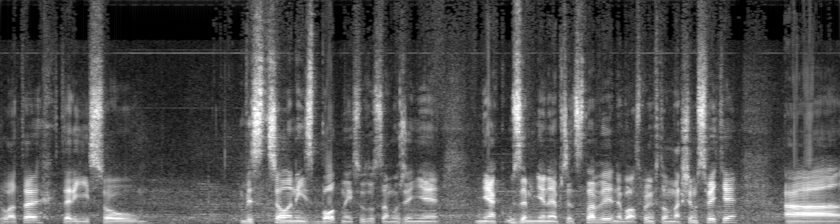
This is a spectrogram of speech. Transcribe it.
letech, které jsou vystřelený z bot, nejsou to samozřejmě nějak uzemněné představy, nebo aspoň v tom našem světě. A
